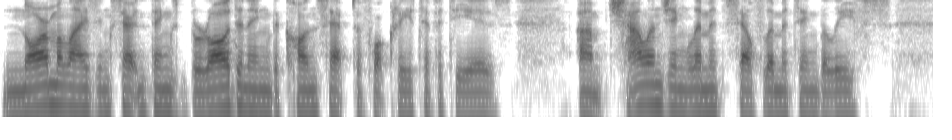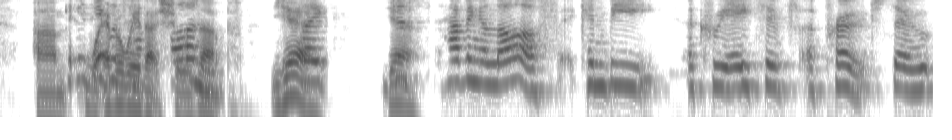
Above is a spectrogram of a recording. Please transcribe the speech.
normalizing certain things broadening the concept of what creativity is um, challenging limit self-limiting beliefs um, whatever way that shows up. Yeah. It's like yeah. just having a laugh can be a creative approach. So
